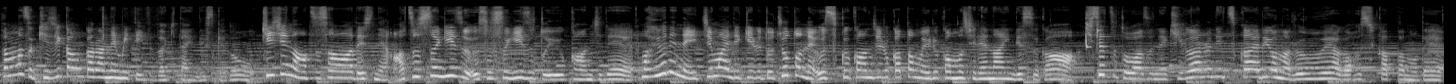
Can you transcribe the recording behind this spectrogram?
さまず生地感からね見ていただきたいんですけど生地の厚さはですね厚すぎず薄すぎずという感じでまあ冬でね1枚できるとちょっとね薄く感じる方もいるかもしれないんですが季節問わずね気軽に使えるようなルームウェアアが欲しかったので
